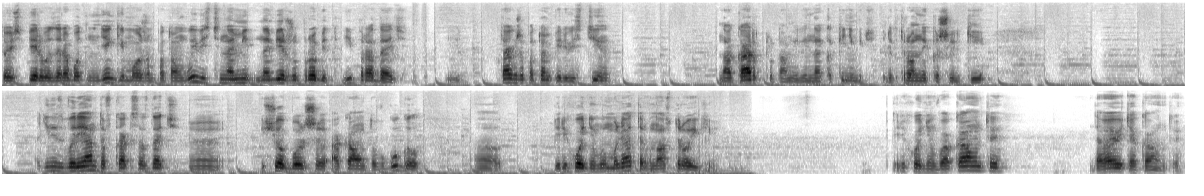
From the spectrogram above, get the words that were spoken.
То есть первые заработанные деньги можем потом вывести на, на биржу Пробит и продать. И также потом перевести на карту там, или на какие-нибудь электронные кошельки. Один из вариантов, как создать э, еще больше аккаунтов Google, э, переходим в эмулятор в настройки. Переходим в аккаунты, добавить аккаунты.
